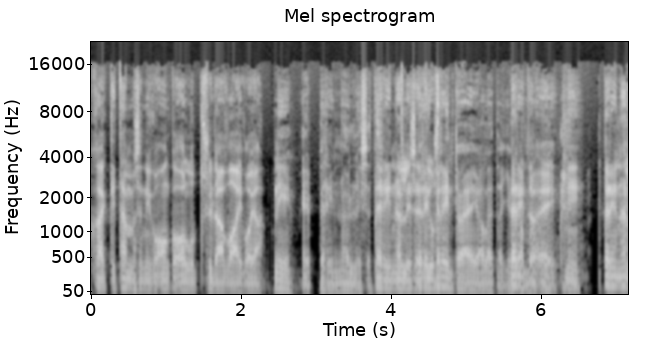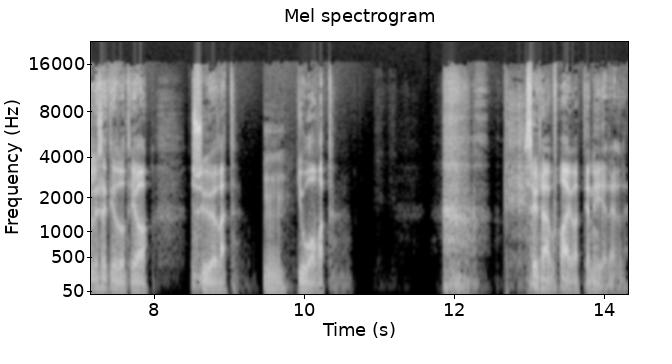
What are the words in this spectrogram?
kaikki tämmöiset, niin onko ollut sydänvaivoja, Niin, ei, perinnölliset. perinnölliset Peri, just, perintöä ei aleta. perintö jakamaan. ei, niin. Perinnölliset jutut joo, syövät, Mm. juovat, sydänvaivat ja niin edelleen.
